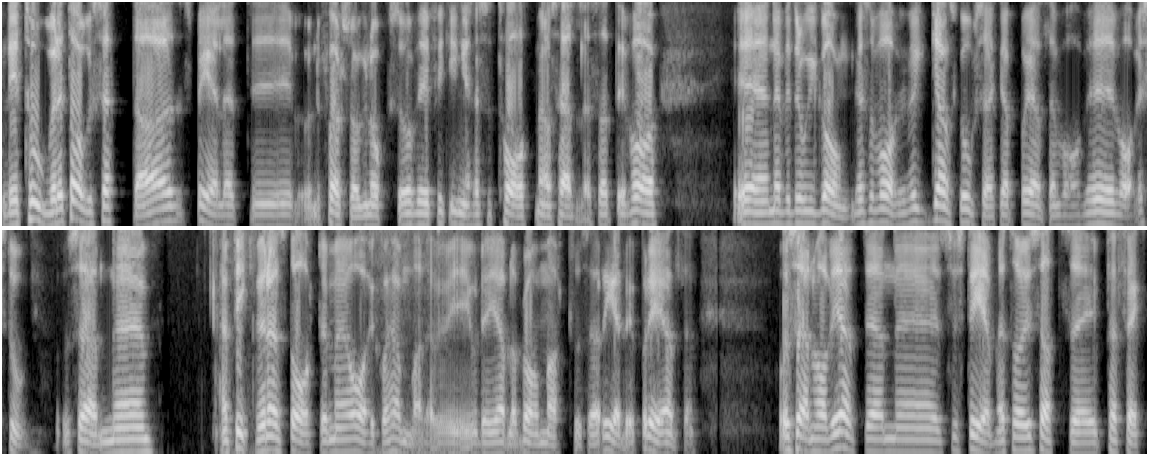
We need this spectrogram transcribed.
det tog väl ett tag att sätta spelet i, under försäsongen också. Vi fick inga resultat med oss heller så att det var eh, när vi drog igång det så var vi väl ganska osäkra på egentligen var vi, var vi stod. Och sen eh, fick vi den starten med AIK hemma där vi gjorde en jävla bra match och sen red vi på det egentligen. Och sen har vi egentligen, eh, systemet har ju satt sig perfekt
